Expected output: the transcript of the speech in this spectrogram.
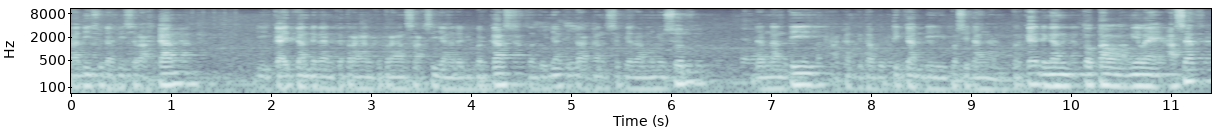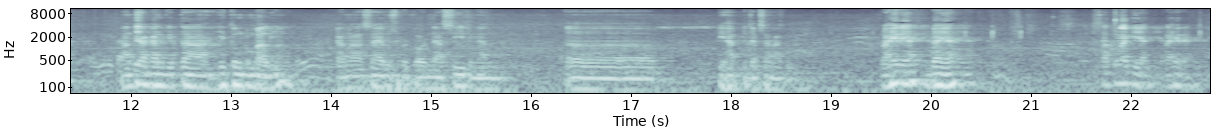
tadi sudah diserahkan dikaitkan dengan keterangan-keterangan saksi yang ada di berkas tentunya kita akan segera menyusun dan nanti akan kita buktikan di persidangan. Terkait dengan total nilai aset nanti akan kita hitung kembali karena saya harus berkoordinasi dengan eh, pihak kejaksaan agung. Terakhir ya udah ya? Satu lagi ya terakhir ya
